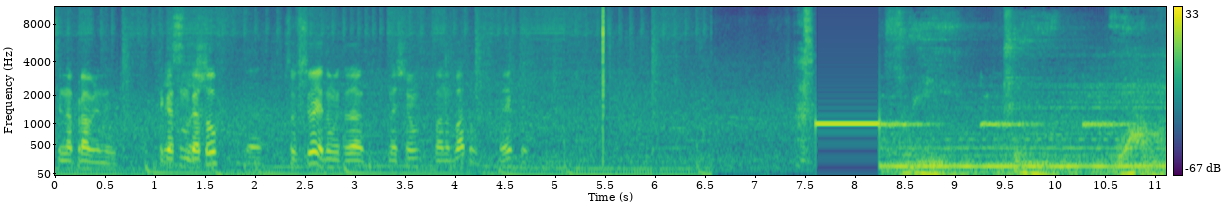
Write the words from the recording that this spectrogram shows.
целенаправленный. Ты к этому готов? Да. Что все, я думаю, тогда начнем Пана Баттл. Поехали. Ты не, бок-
